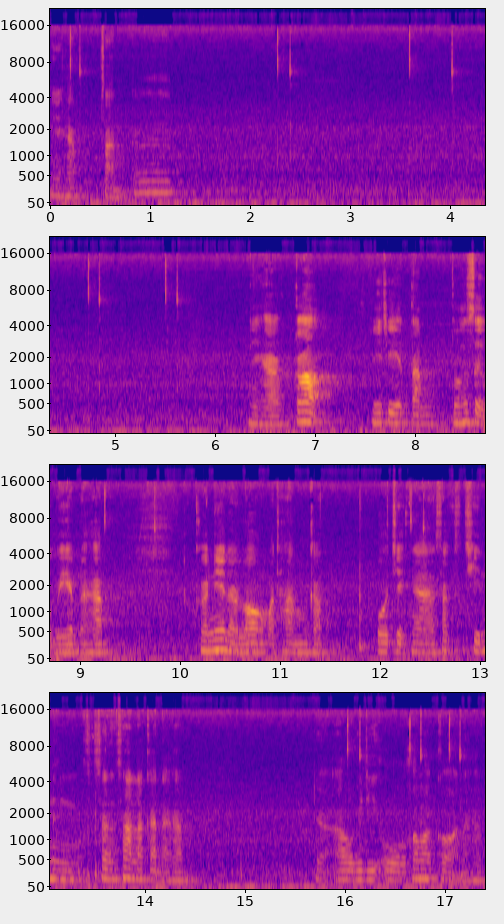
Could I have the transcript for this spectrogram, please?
นี่ครับ สั่นเออ นี่ครับ ก็วิธีตามตัวหนังสือเวฟนะครับคราวนี้เดี๋ยวลองมาทำกับโปรเจกต์งานสักชิ้นหนึ่งสั้นๆแล้วกันนะครับ เดี๋ยวเอาวิดีโอเข้ามาก่อนนะครับ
